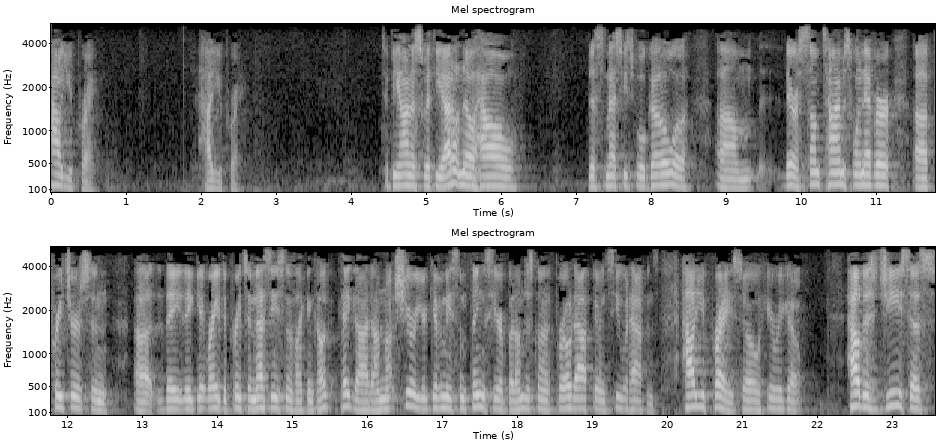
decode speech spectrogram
how you pray. How you pray. To be honest with you, I don't know how this message will go. Uh, um, there are some times whenever uh, preachers and uh, they, they get ready to preach a message, and it's like, okay, God, I'm not sure. You're giving me some things here, but I'm just going to throw it out there and see what happens. How you pray. So here we go. How does Jesus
